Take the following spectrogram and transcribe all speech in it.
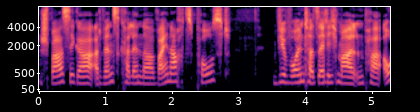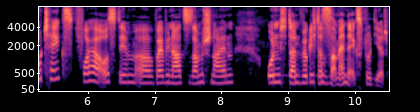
spaßiger Adventskalender Weihnachtspost. Wir wollen tatsächlich mal ein paar Outtakes vorher aus dem äh, Webinar zusammenschneiden und dann wirklich, dass es am Ende explodiert.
